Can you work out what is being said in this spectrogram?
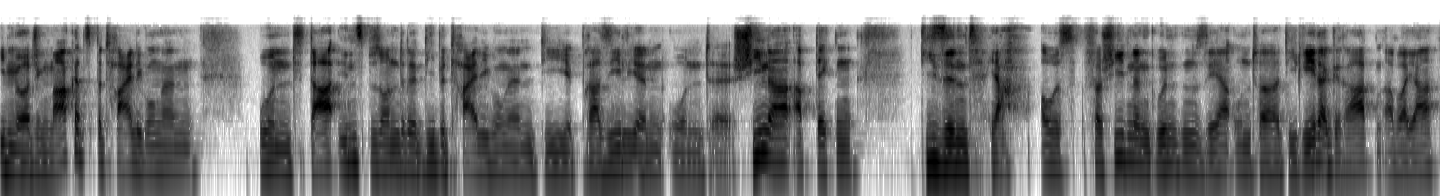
Emerging Markets Beteiligungen und da insbesondere die Beteiligungen, die Brasilien und äh, China abdecken. Die sind ja aus verschiedenen Gründen sehr unter die Räder geraten, aber ja,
